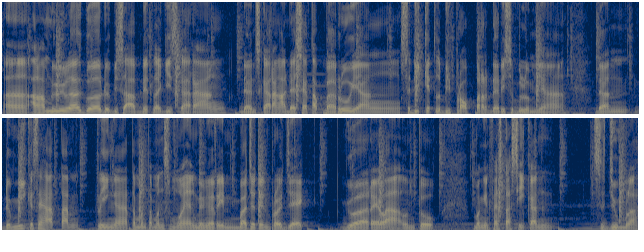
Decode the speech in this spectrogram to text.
uh, alhamdulillah gue udah bisa update lagi sekarang. Dan sekarang ada setup baru yang sedikit lebih proper dari sebelumnya. Dan demi kesehatan telinga teman-teman semua yang dengerin budgetin project gue rela untuk menginvestasikan sejumlah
